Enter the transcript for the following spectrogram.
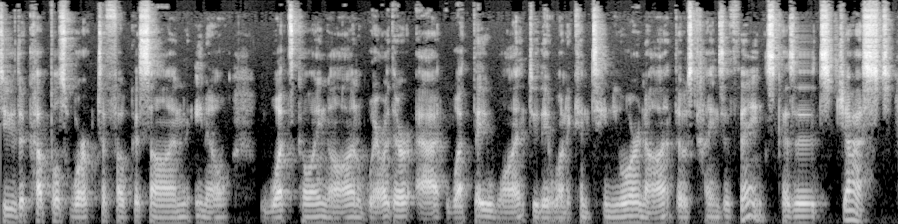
do the couples work to focus on, you know, what's going on, where they're at, what they want, do they want to continue or not, those kinds of things. Because it's just,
